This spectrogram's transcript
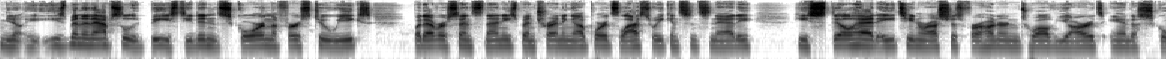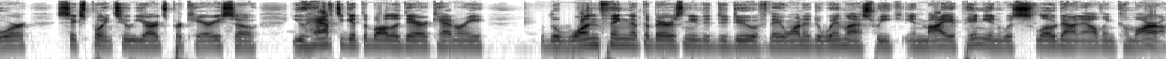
you know, he's been an absolute beast. He didn't score in the first two weeks, but ever since then, he's been trending upwards. Last week in Cincinnati, he still had 18 rushes for 112 yards and a score, 6.2 yards per carry. So you have to get the ball to Derrick Henry. The one thing that the Bears needed to do if they wanted to win last week, in my opinion, was slow down Alvin Kamara.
